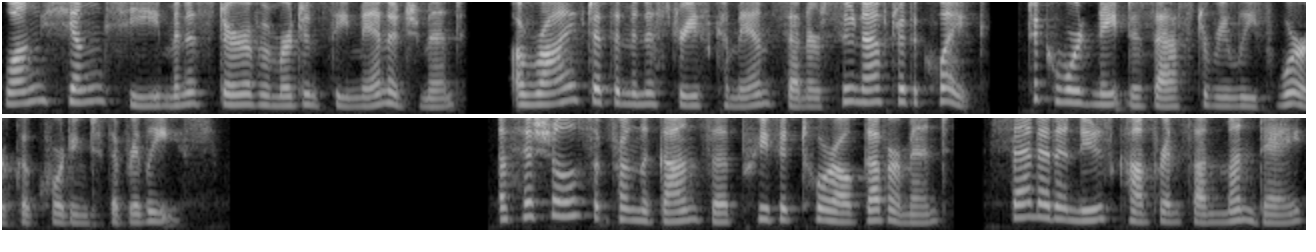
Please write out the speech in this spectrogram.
Wang Xiangxi, Minister of Emergency Management, arrived at the ministry's command center soon after the quake to coordinate disaster relief work, according to the release. Officials from the Ganzi prefectural government said at a news conference on Monday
